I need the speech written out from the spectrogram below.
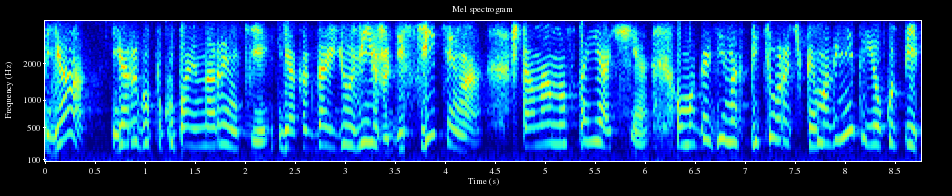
Я? Я рыбу покупаю на рынке. Я когда ее вижу, действительно, что она настоящая. В магазинах пятерочка и магнит ее купить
